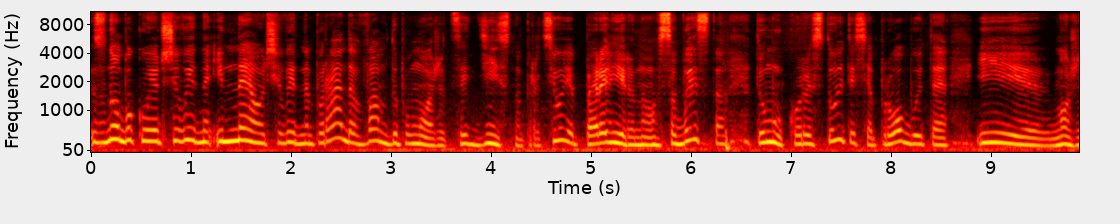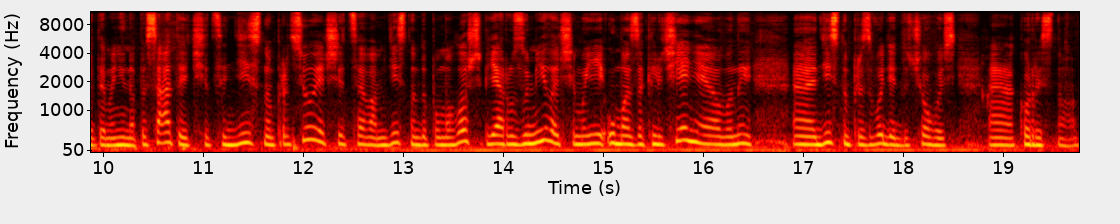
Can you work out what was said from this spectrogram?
з одного боку очевидна і неочевидна порада вам допоможе. Це дійсно працює, перевірено особисто. Тому користуйтеся, пробуйте і можете мені написати, чи це дійсно працює, чи це вам дійсно допомогло, щоб я розуміла, чи мої умозаключення вони е, дійсно призводять до чогось е, корисного.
